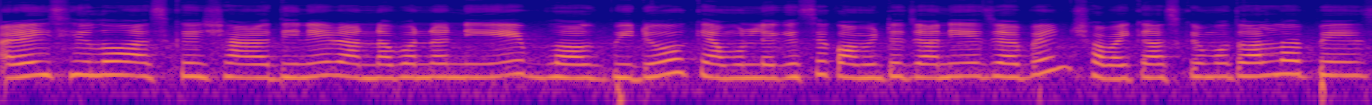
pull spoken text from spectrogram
আর এই ছিল আজকে সারাদিনে রান্নাবান্না নিয়ে ব্লগ ভিডিও কেমন লেগেছে কমেন্টে জানিয়ে যাবেন। সবাইকে আজকের মতো আল্লাহ হাফেজ।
